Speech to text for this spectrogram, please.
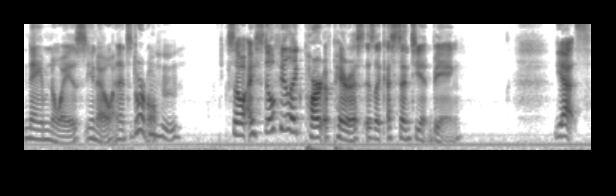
name noise, you know, and it's adorable. Mhm. So I still feel like part of Paras is like a sentient being. Yes.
